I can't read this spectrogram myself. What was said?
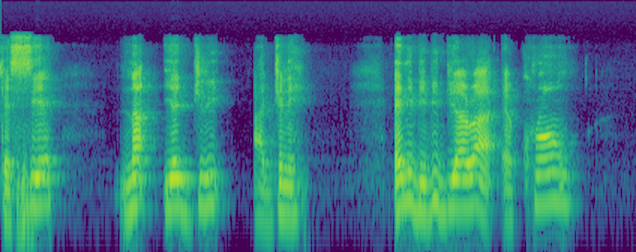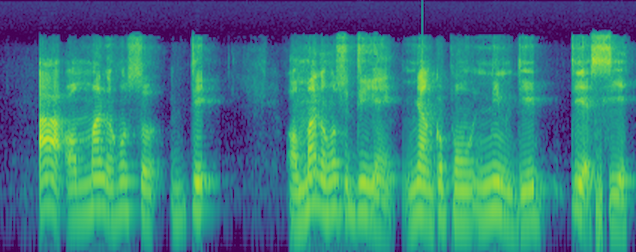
kɛseɛ na yɛdwiri adwene ɛne biribi biara a ɛkorɔn a ɔma ne ho so di ɔma ne ho so di yɛn nyankopɔn nim deɛ di asie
